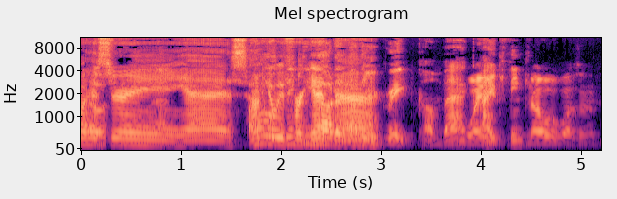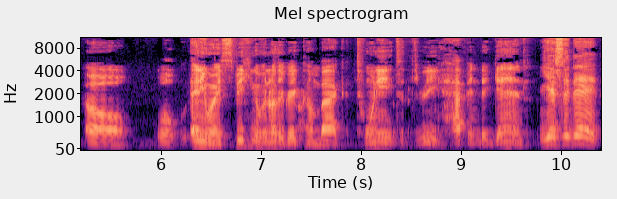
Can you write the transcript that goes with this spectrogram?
Bowl history. pretty Yes. Oh, How can we forget about that? another great comeback? Wait, I think. no, it wasn't. Oh well. Anyway, speaking of another great comeback, twenty-eight to three happened again. Yes, it did.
